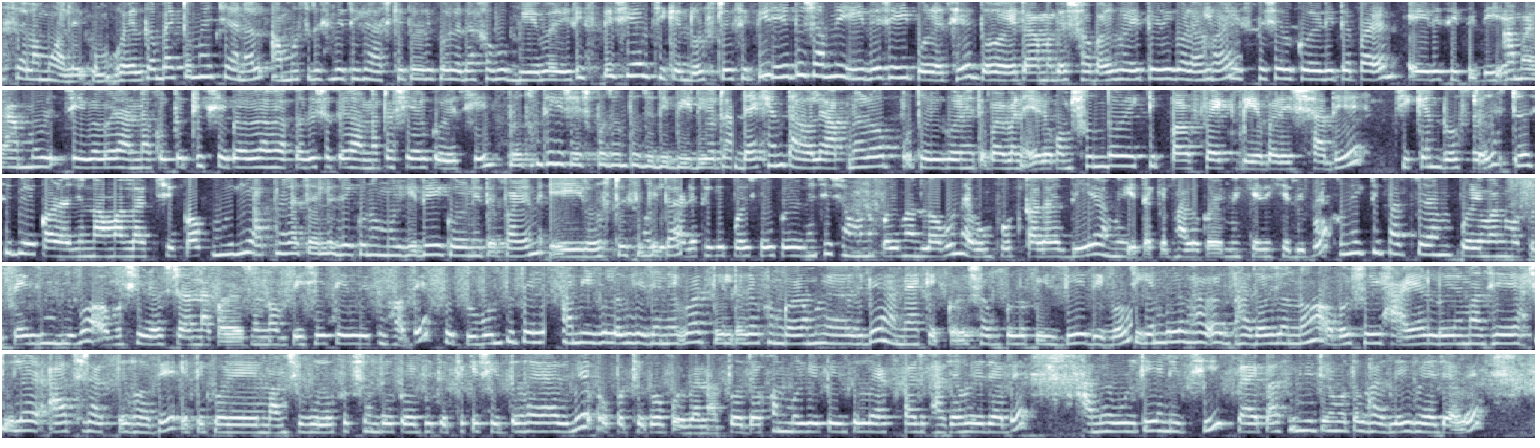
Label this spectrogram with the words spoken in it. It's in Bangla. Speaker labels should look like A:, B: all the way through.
A: আসসালামু আলাইকুম। Welcome back to my channel আমস recipe থেকে আজকে তৈরি করে দেখাবো বিয়ে বাড়ির স্পেশাল চিকেন রোস্ট রেসিপি যেহেতু সামনে ঈদ এসেই পড়েছে তো এটা আমাদের সবার ঘরেই তৈরি করা হয়। স্পেশাল করে নিতে পারেন এই রেসিপি দিয়ে। আমার আম্মুর যেভাবে রান্না করতো ঠিক সেভাবে আমি আপনাদের সাথে রান্নাটা শেয়ার করেছি। প্রথম থেকে শেষ পর্যন্ত যদি ভিডিওটা দেখেন তাহলে আপনারাও তৈরি করে নিতে পারবেন এরকম সুন্দর একটি পারফেক্ট বিয়ে বাড়ির স্বাদে। চিকেন রোস্ট রোস্ট রেসিপি করার জন্য আমার লাগছে কক মুরগি। আপনারা চাইলে যে কোনো মুরগি দিয়ে করে নিতে পারেন। এই রোস্ট রেসিপিটা আগে থেকে পরিষ্কার করে নিয়েছি সামান্য পরিমাণ লবণ এবং ফুড কালার দিয়ে আমি এটাকে ভালো করে মেখে রেখে দিব। এখন একটি পাত্রে আমি পরিমাণ মতো তেল দিয়ে নিব। অবশ্যই রোস্ট রান্না করার জন্য বেশি তেল দিতে হবে। তো ডুবন্ত তেলে আমি এগুলো ভেজে নেব। আর তেলটা যখন গরম হয়ে আসবে আমি এক এক করে সবগুলো পিস দিয়ে দিব। চিকেনগুলো ভাজার জন্য অবশ্যই হাই আর লোয়ের মাঝে চুলার আঁচ রাখতে হবে। এতে করে মাংসগুলো খুব সুন্দর করে ভিতর থেকে সিদ্ধ হয়ে আসবে, ওপর থেকেও পড়বে না। তো যখন মুরগির পিসগুলো এক পাশ ভাজা হয়ে যাবে, আমি উল্টিয়ে নিচ্ছি, প্রায় পাঁচ মিনিটের মতো ভাজলেই হয়ে যাবে।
